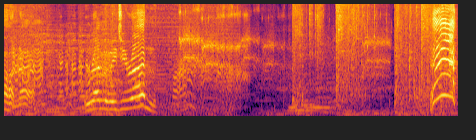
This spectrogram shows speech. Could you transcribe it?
oh no. Run, Luigi, run! Ah!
